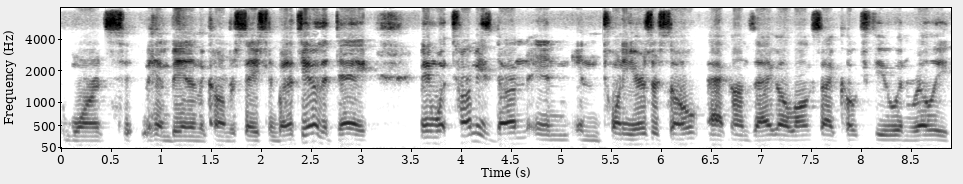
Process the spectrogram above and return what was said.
warrants him being in the conversation. But at the end of the day, I mean, what Tommy's done in, in 20 years or so at Gonzaga alongside Coach Few and really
